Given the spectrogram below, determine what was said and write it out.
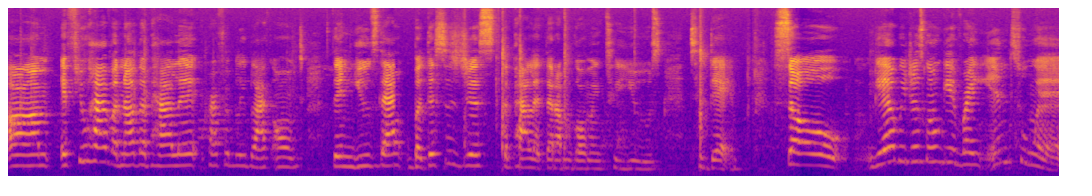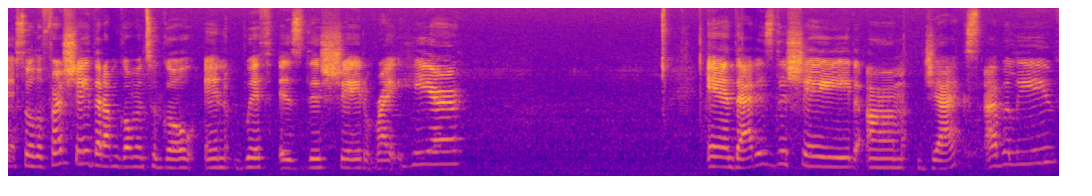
um if you have another palette preferably black owned then use that. But this is just the palette that i'm going to use today. So yeah we just gonna get right into it. So the first shade that i'm going to go in with is this shade right here. And that is the shade um jax i believe.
